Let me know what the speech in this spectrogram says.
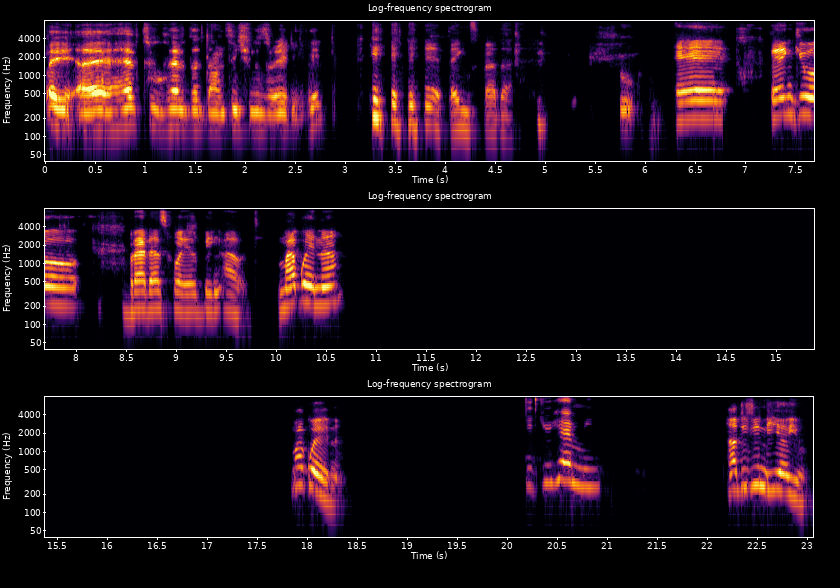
Wait, I have to have the dancing shoes ready. eh? thanks, brother. Uh, thank you, brothers, for helping out. Makwena, Makwena, Did you hear me? I didn't hear you.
